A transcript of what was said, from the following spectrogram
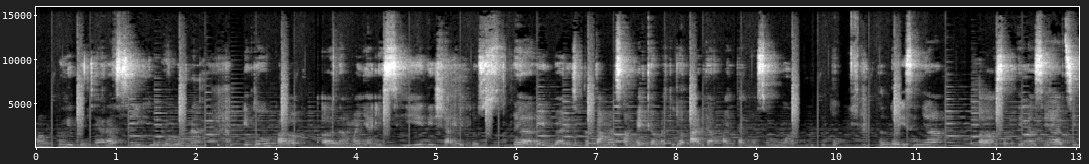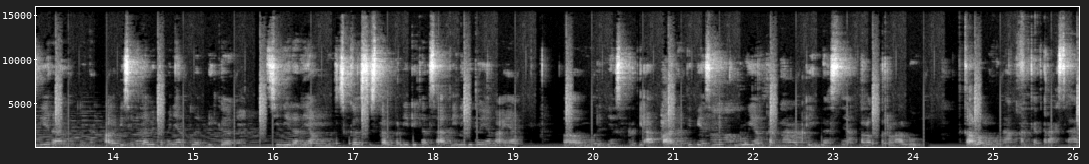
mampu dipenjara si guru nah itu kalau e, namanya isi di syair itu dari baris pertama sampai keempat itu ada kaitannya semua gitu. Tentu isinya e, seperti nasihat sindiran gitu. Nah kalau di sini lebih banyak lebih ke sindiran yang ke sistem pendidikan saat ini gitu ya kak ya e, muridnya seperti apa nanti biasanya guru yang kena imbasnya kalau terlalu kalau menggunakan kekerasan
